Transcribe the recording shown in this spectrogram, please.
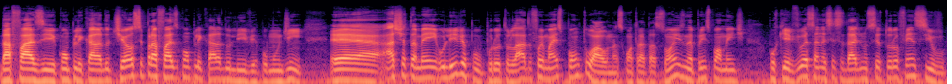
da fase complicada do Chelsea para a fase complicada do Liverpool, Mundinho. É, acha também o Liverpool, por outro lado, foi mais pontual nas contratações, né? Principalmente porque viu essa necessidade no setor ofensivo.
